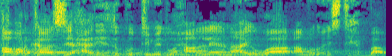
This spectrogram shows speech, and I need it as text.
Amarkaasi xadiidka ku timid waxaan leenahay waa amru istixbaab.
